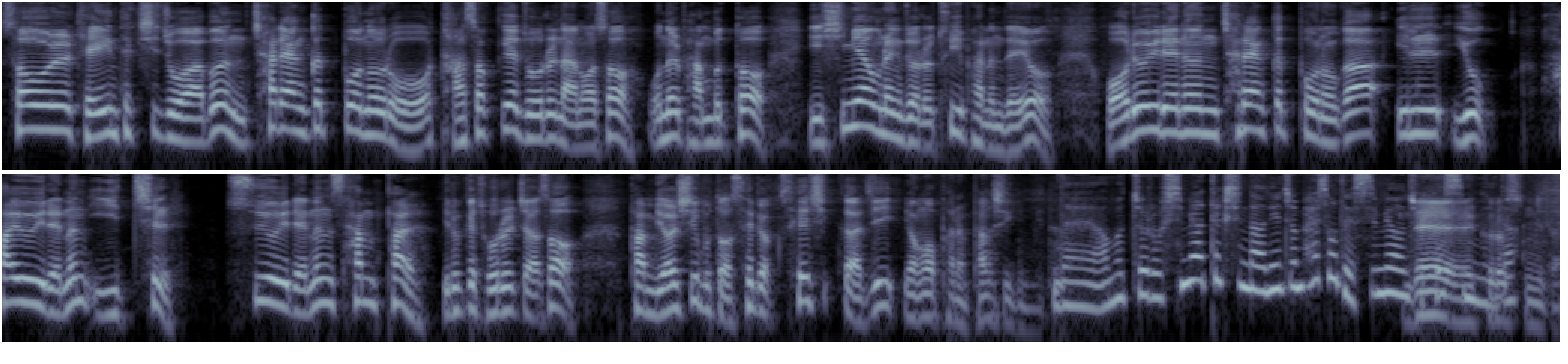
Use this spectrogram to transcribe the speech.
서울 개인 택시 조합은 차량 끝번호로 다섯 개 조를 나눠서 오늘 밤부터 이 심야 운행조를 투입하는데요. 월요일에는 차량 끝번호가 16, 화요일에는 27, 수요일에는 38 이렇게 조를 짜서 밤 10시부터 새벽 3시까지 영업하는 방식입니다. 네, 아무쪼록 심야 택시난이 좀 해소됐으면 네, 좋겠습니다. 네, 그렇습니다.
